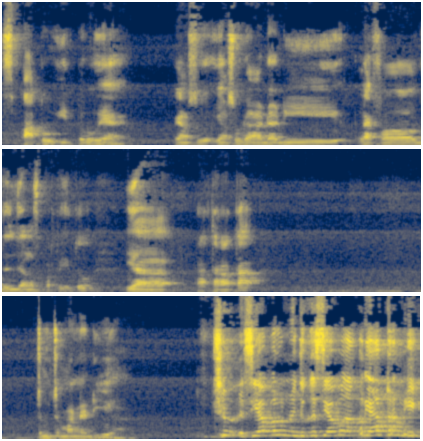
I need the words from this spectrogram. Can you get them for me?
sepatu itu ya, yang su- yang sudah ada di level jenjang seperti itu ya rata-rata cem-cemannya dia. Siapa lu nunjuk ke siapa nggak kelihatan nih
